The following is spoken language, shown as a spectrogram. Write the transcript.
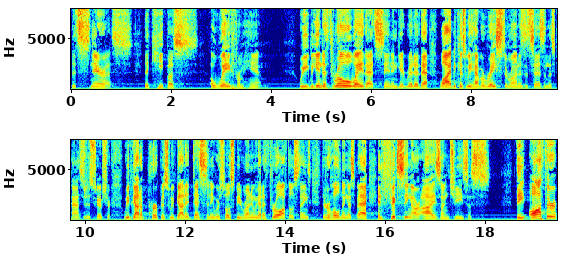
that snare us, that keep us away from Him. We begin to throw away that sin and get rid of that. Why? Because we have a race to run, as it says in this passage of Scripture. We've got a purpose, we've got a destiny. We're supposed to be running. We've got to throw off those things that are holding us back and fixing our eyes on Jesus. The author,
